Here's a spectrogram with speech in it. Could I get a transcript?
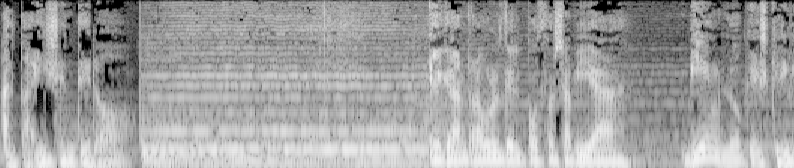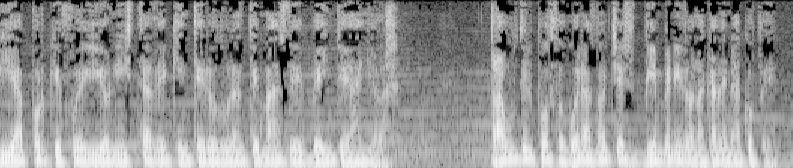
al país entero. El gran Raúl del Pozo sabía bien lo que escribía porque fue guionista de Quintero durante más de 20 años. Raúl del Pozo, buenas noches, bienvenido a la cadena COPE.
